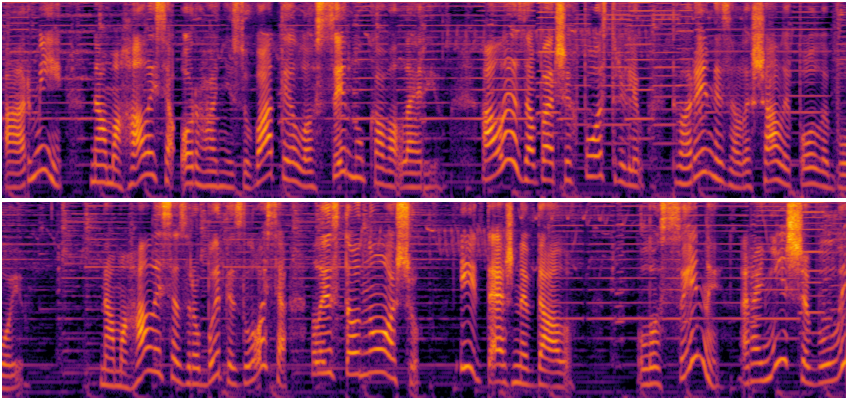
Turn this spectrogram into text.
армії намагалися організувати лосину кавалерію, але за перших пострілів тварини залишали поле бою. Намагалися зробити з лося листоношу, і теж невдало. Лосини раніше були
